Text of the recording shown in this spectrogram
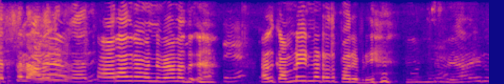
எத்தனை அழகுன்னு வேறு. ஆராதனை பண்ணு வேலை அது. அது கம்ப்ளைண்ட் பண்ணுறத பாரு எப்படி. வேலைன்னு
